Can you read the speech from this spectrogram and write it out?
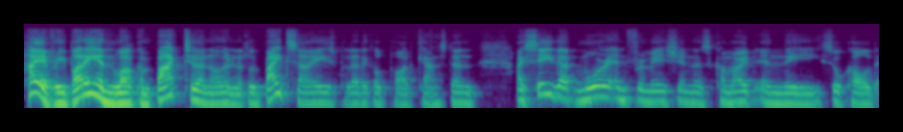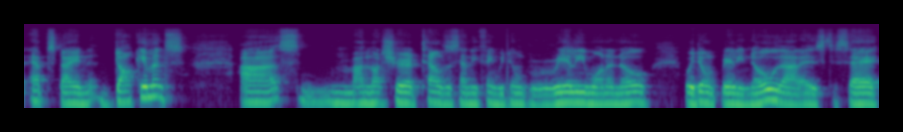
Hi, everybody, and welcome back to another little bite sized political podcast. And I see that more information has come out in the so called Epstein documents. Uh, I'm not sure it tells us anything we don't really want to know. We don't really know, that is to say,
